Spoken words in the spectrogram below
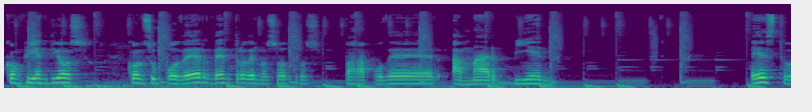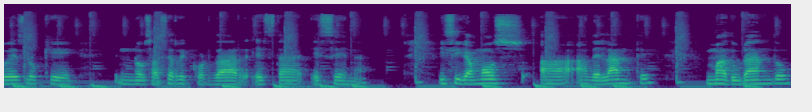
Confía en Dios, con su poder dentro de nosotros, para poder amar bien. Esto es lo que nos hace recordar esta escena. Y sigamos adelante, madurando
